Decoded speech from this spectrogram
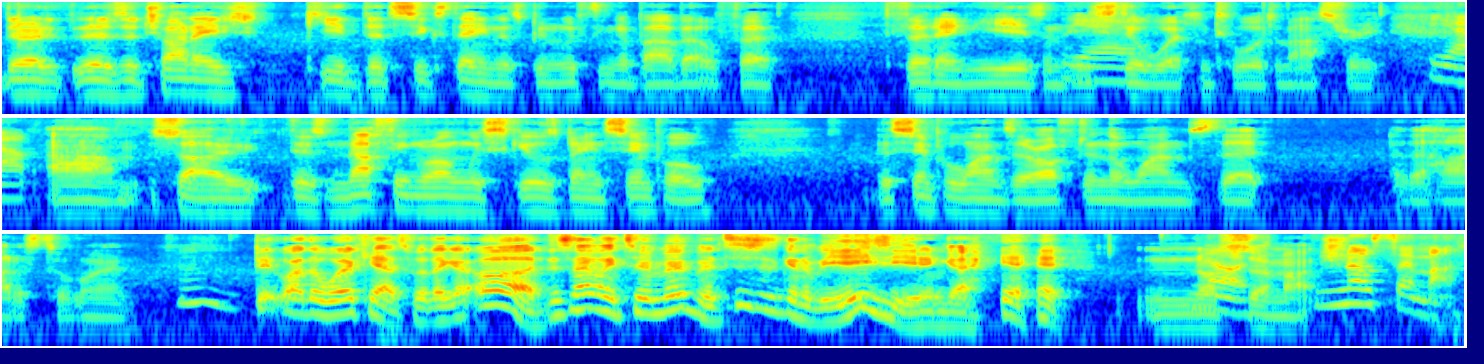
there. Are, there's a Chinese kid that's 16 that's been lifting a barbell for 13 years and he's Yeah. still working towards mastery. Yeah. Um, so there's nothing wrong with skills being simple. The simple ones are often the ones that are the hardest to learn. Hmm. Bit like the workouts where they go, "Oh, there's only two movements. This is going to be easy," and go, "Yeah, not No, so much." Not so much.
